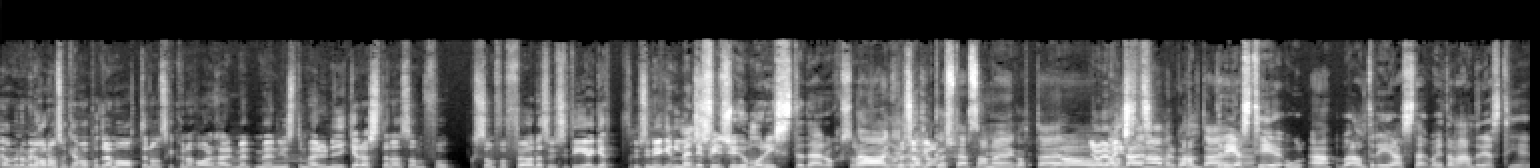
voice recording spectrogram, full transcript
Ja, men de vill ha de som kan vara på Dramaten, de ska kunna ha det här. Mm. Men, men just de här unika rösterna som får, som får födas ur, sitt eget, ur sin egen lust. Men det finns ju humorister där också. Ja. Robert Gustafsson har ju gått där. Ja, ja, Paulsen visst. har väl gått Andreas där. T. O, Andreas, där, vad heter han? Andreas T.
